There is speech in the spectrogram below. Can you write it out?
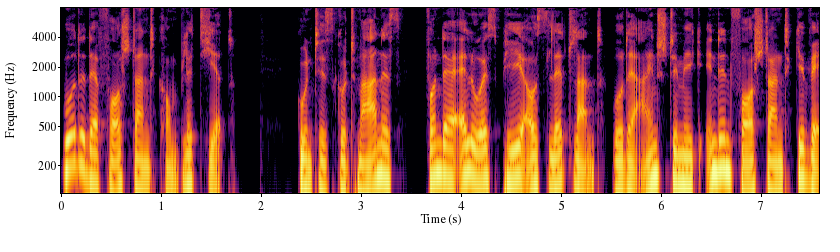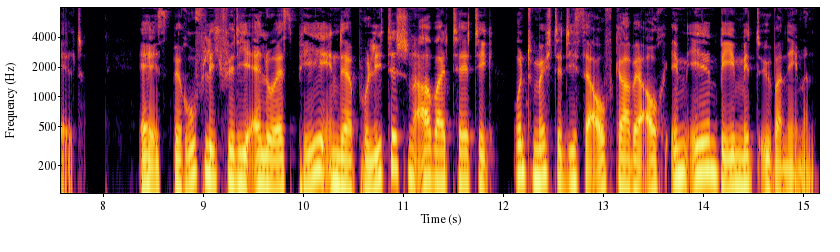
wurde der Vorstand komplettiert. Guntis Gutmanis von der LOSP aus Lettland wurde einstimmig in den Vorstand gewählt. Er ist beruflich für die LOSP in der politischen Arbeit tätig und möchte diese Aufgabe auch im EMB mit übernehmen.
